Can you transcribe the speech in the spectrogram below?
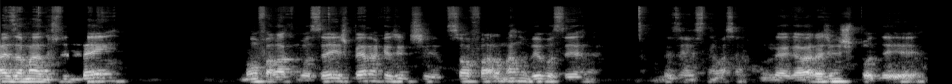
Pais amados, tudo bem? Bom falar com vocês. Pena que a gente só fala, mas não vê vocês, né? Pois é, esse negócio é O legal era a gente poder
